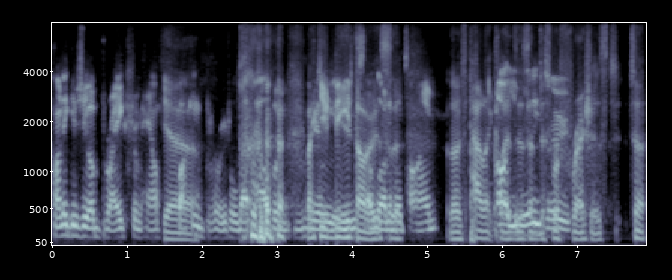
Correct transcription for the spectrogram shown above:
kind of gives you a break from how Yeah. fucking brutal that album Like, really you need is a lot those, of uh, the time. Those palate Oh, cleansers really and just do. refreshers t- to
